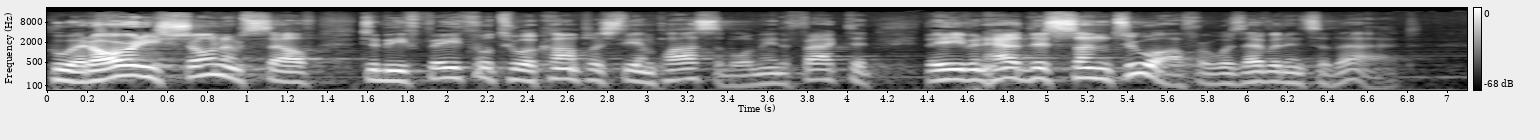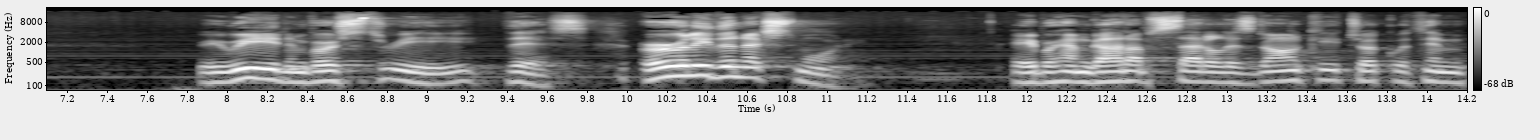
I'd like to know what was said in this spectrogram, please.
who had already shown himself to be faithful to accomplish the impossible. I mean, the fact that they even had this son to offer was evidence of that. We read in verse 3 this Early the next morning, Abraham got up, saddled his donkey, took with him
